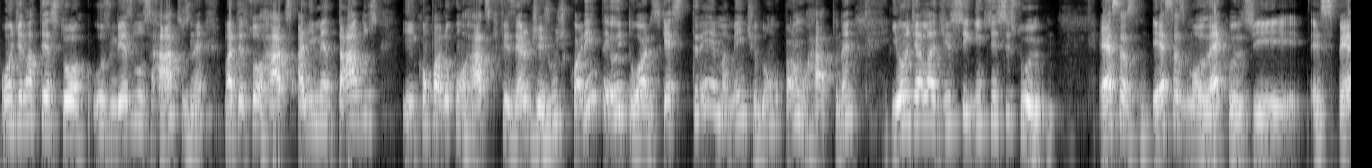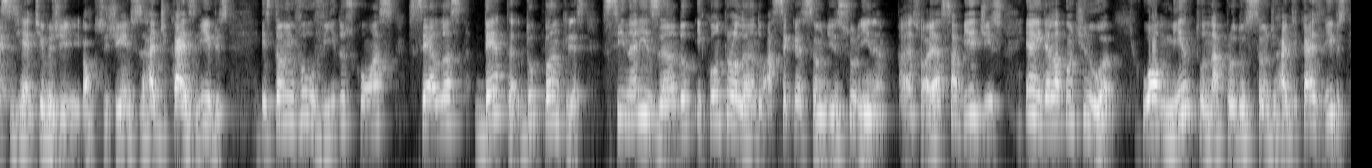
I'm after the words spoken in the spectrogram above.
onde ela testou os mesmos ratos, né? Mas testou ratos alimentados e comparou com ratos que fizeram jejum de 48 horas, que é extremamente longo para um rato, né? E onde ela diz o seguinte nesse estudo: essas, essas moléculas de espécies reativas de oxigênio, radicais livres, estão envolvidos com as células beta do pâncreas, sinalizando e controlando a secreção de insulina. Olha só, ela sabia disso. E ainda ela continua: o aumento na produção de radicais livres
